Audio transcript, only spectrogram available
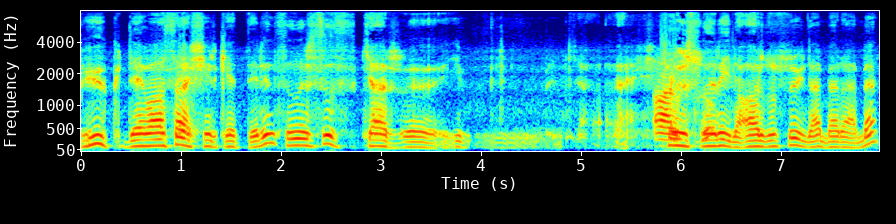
büyük devasa şirketlerin sınırsız kar hırslarıyla, arzusuyla beraber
